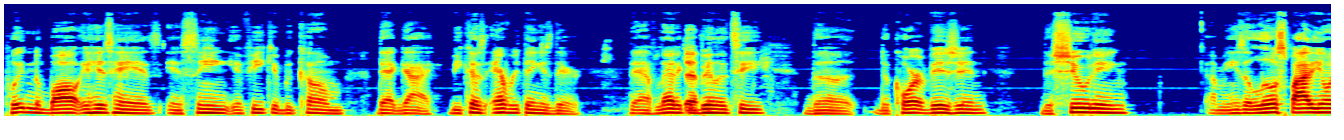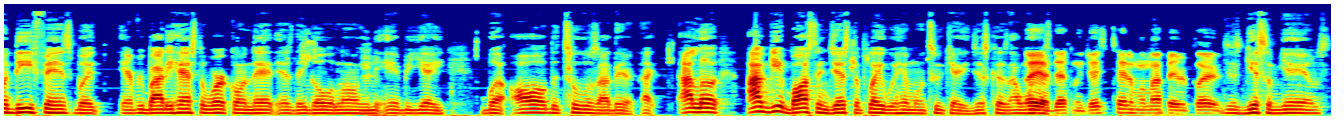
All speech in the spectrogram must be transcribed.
putting the ball in his hands and seeing if he can become that guy because everything is there. The athletic Definitely. ability, the the court vision, the shooting, I mean, he's a little spotty on defense, but everybody has to work on that as they go along in the NBA. But all the tools are there. I, I love. I get Boston just to play with him on 2K, just because I Oh want yeah, to definitely. Jayson Tatum, one of my favorite players. just get some yams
